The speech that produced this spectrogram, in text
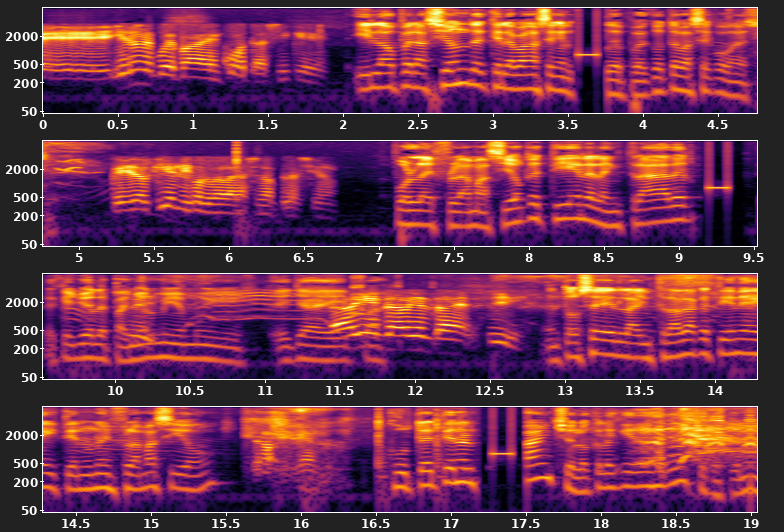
Eh, y eso se puede pagar en cuota, así que... Y la operación de que le van a hacer en el c después, ¿qué usted va a hacer con eso? Pero ¿quién dijo que me van a hacer una operación? Por la inflamación que tiene la entrada del es que yo el español mío es muy... Ella es... Está bien, está bien, está bien. Sí. Entonces la entrada que tiene ahí tiene una inflamación. No. Que usted tiene el ancho, lo que le quiero decir, que tiene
